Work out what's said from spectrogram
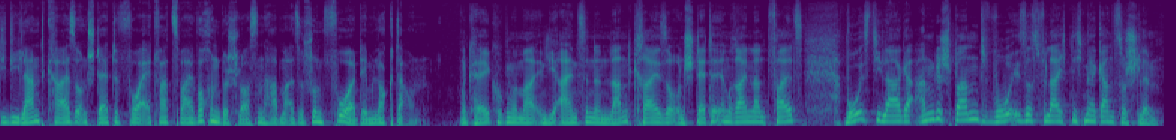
die die Landkreise und Städte vor etwa zwei Wochen beschlossen haben, also schon vor dem Lockdown. Okay, gucken wir mal in die einzelnen Landkreise und Städte in Rheinland-Pfalz. Wo ist die Lage angespannt? Wo ist es vielleicht nicht mehr ganz so schlimm?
